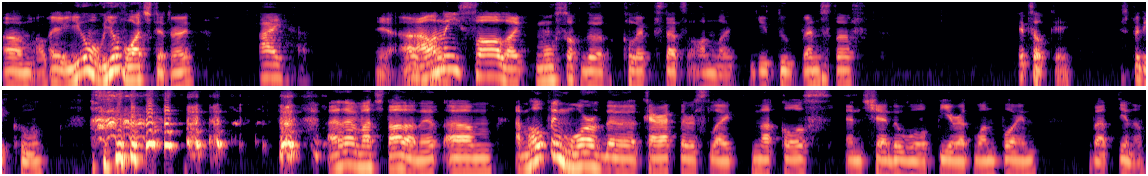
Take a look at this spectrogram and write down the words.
um, Okay. you you've watched it, right? I have. Yeah, Oh, I wow. only saw like most of the clips that's on like YouTube and stuff. It's okay. It's pretty cool. I don't have much thought on it. Um, I'm hoping more of the characters like Knuckles and Shadow will appear at one point, but you know,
